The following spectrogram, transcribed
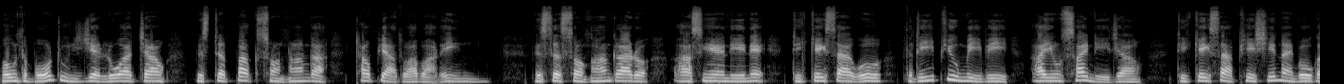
ဘုံသဘောတူညီချက်လိုအပ်ကြောင်းမစ္စတာပတ်ဆွန်ဟန်ကထောက်ပြသွားပါတယ်။မစ္စတာဆွန်ဟန်ကတော့အာဆီယံအနေနဲ့ဒီကိစ္စကိုသတိပြုမိပြီးအာယုံဆိုင်နေကြောင်းဒီကိစ္စဖြေရှင်းနိုင်ဖို့က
